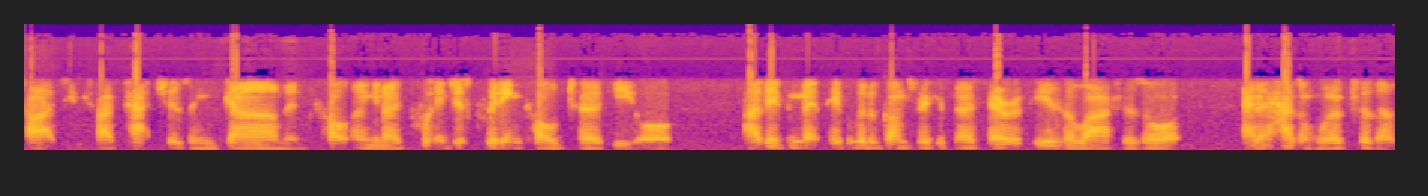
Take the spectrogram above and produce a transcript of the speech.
types, you've tried patches and gum and cold, you know, quit, just quitting cold turkey, or I've even met people that have gone through hypnotherapy as a last resort, and it hasn't worked for them.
